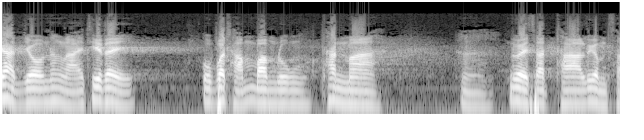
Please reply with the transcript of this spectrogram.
ญาติโยมทั้งหลายที่ได้อุปถัมภ์บำรุงท่านมาด้วยศรัทธาเลื่อมใส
